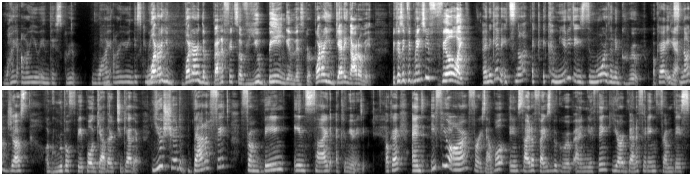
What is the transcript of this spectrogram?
why are you in this group why mm. are you in this community What are you what are the benefits of you being in this group? What are you getting out of it? Because if it makes you feel like and again it's not a, a community is more than a group okay it's Yeah. not just a group of people gathered together you should benefit from being inside a community okay and if you are for example inside a facebook group and you think you're benefiting from this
